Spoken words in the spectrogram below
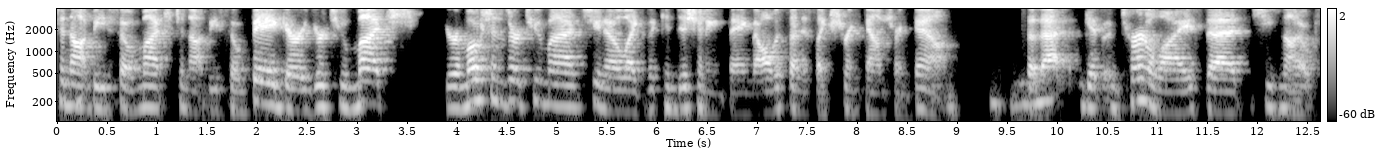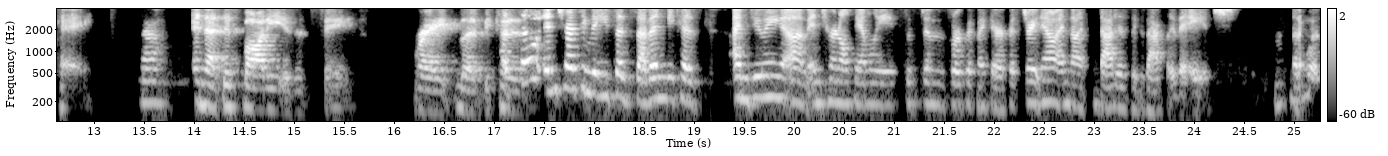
to not be so much, to not be so big, or you're too much, your emotions are too much, you know, like the conditioning thing that all of a sudden it's like shrink down, shrink down. Mm-hmm. So that gets internalized that she's not okay. Yeah. And that this body isn't safe. Right. That because That's so interesting that you said seven because I'm doing um, internal family systems work with my therapist right now. And that, that is exactly the age mm-hmm. that it was,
